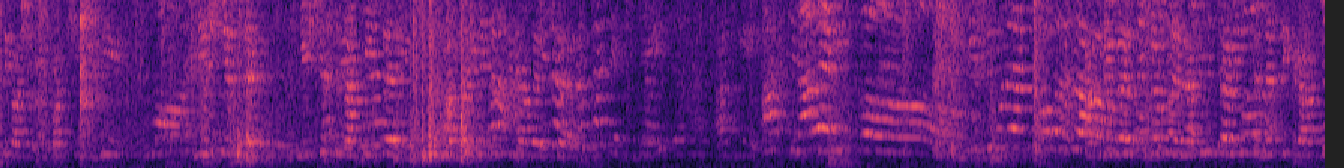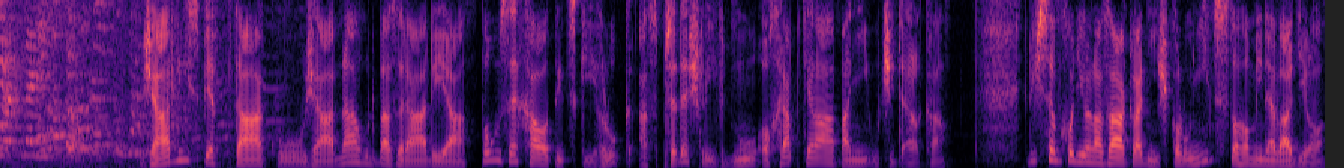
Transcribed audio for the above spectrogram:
si vaše svačinky, ještě se, ještě napijte a zajděte si na WC. Žádný zpěv ptáků, žádná hudba z rádia, pouze chaotický hluk a z předešlých dnů ochraptělá paní učitelka. Když jsem chodil na základní školu, nic z toho mi nevadilo.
